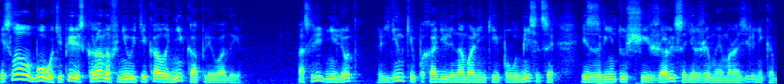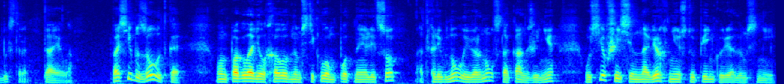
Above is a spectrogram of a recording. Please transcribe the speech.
и, слава богу, теперь из кранов не вытекало ни капли воды. Последний лед Льдинки походили на маленькие полумесяцы, из-за гнетущей жары содержимое морозильника быстро таяло. «Спасибо, золотко!» Он погладил холодным стеклом потное лицо, отхлебнул и вернул стакан жене, усевшейся на верхнюю ступеньку рядом с ней.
